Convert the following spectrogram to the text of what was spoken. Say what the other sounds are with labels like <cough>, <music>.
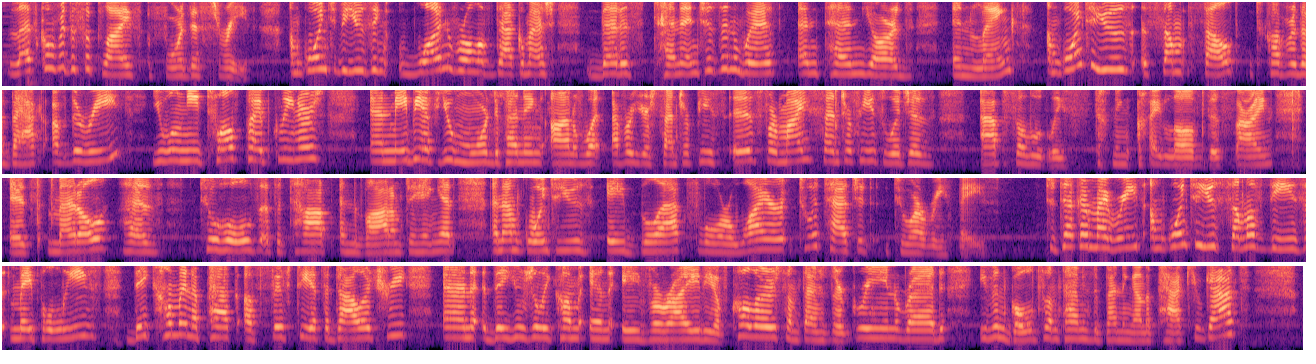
Let's go over the supplies for this wreath. I'm going to be using one roll of Deco mesh that is 10 inches in width and 10 yards in length. I'm going to use some felt to cover the back of the wreath. You will need 12 pipe cleaners and maybe a few more depending on whatever your centerpiece is. For my centerpiece, which is absolutely stunning, <laughs> I love this sign. It's metal, has two holes at the top and the bottom to hang it and I'm going to use a black floral wire to attach it to our wreath base. To decorate my wreath, I'm going to use some of these maple leaves. They come in a pack of 50 at the Dollar Tree and they usually come in a variety of colors. Sometimes they're green, red, even gold sometimes depending on the pack you get.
